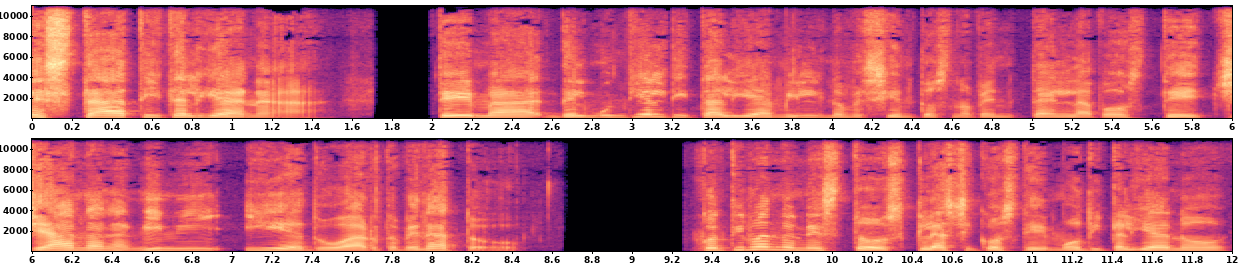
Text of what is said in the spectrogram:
Un'estate italiana, tema del Mundial de Italia 1990 en la voz de Gianna Nannini y Eduardo Benato. Continuando en estos clásicos de modo italiano,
